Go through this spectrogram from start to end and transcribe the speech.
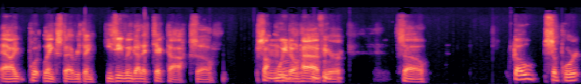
I put links to everything. He's even got a TikTok. So something we Mhm. don't have here. so go support,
